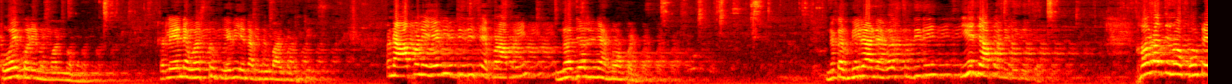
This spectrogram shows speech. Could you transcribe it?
તોય પણ એનું મન ન મળે એટલે એને વસ્તુ એવી એના ગુરુમાં દીધી. અને આપણે એવી જ દીધી છે, પણ આપણી નજર ત્યાં ન પડી. નકર મીરાને વસ્તુ દીધી, એ જ આપણને દીધી છે. ખરજ નો ખૂટે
